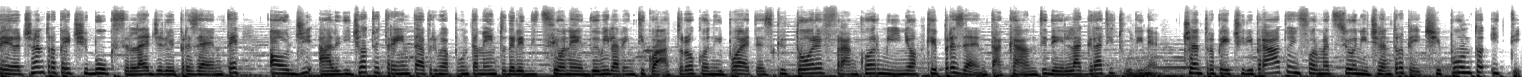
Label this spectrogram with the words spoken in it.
Per Centro Pecci Books Leggere il presente, oggi alle 18.30 primo appuntamento dell'edizione 2024 con il poeta e scrittore Franco Arminio che presenta Canti della gratitudine. Centro Pecci di Prato, informazioni centropecci.it.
